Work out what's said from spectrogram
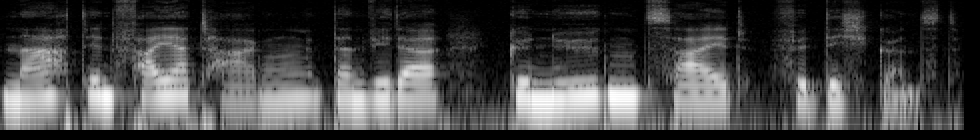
nach den Feiertagen dann wieder genügend Zeit für dich gönnst.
